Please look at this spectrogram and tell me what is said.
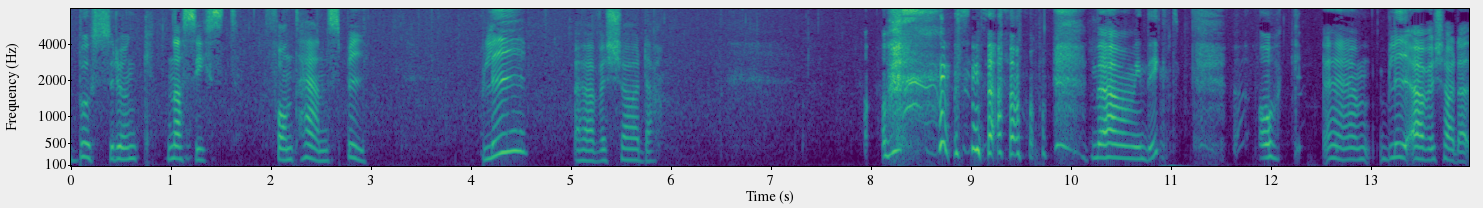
Bussrunk, nazist, fontänspy. Bli överkörda. det, här var, det här var min dikt. Och ehm, bli överkörda,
